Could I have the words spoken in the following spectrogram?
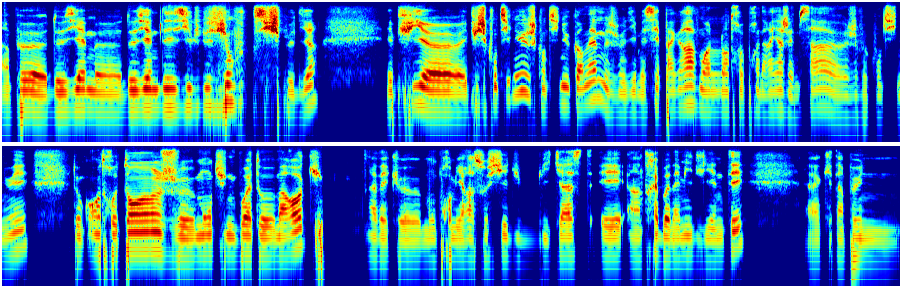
un peu deuxième, deuxième désillusion, si je peux dire. Et puis, et puis je continue, je continue quand même. Je me dis, mais c'est pas grave, moi, l'entrepreneuriat, j'aime ça, je veux continuer. Donc, entre-temps, je monte une boîte au Maroc avec mon premier associé du Bicast et un très bon ami de l'INT, qui est un peu une,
